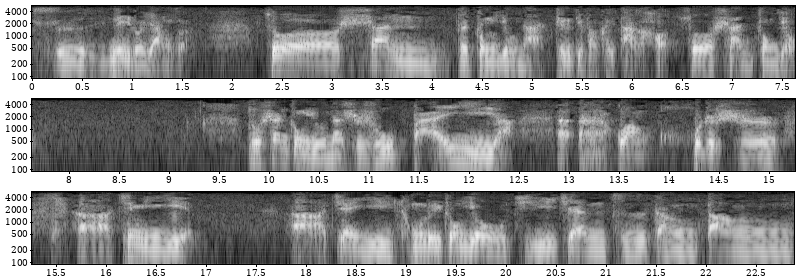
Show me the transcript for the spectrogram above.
是那种样子。做善的中游呢，这个地方可以打个号，做善中游。做善中有呢，是如白衣呀，光或者是啊金明叶啊，建议同类中有极简子等当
